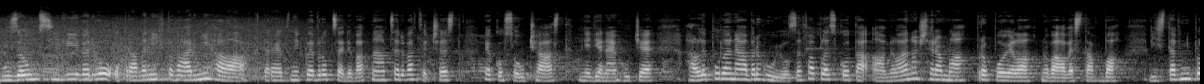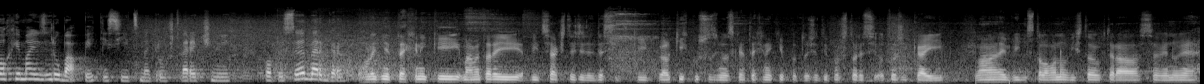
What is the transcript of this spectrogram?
Muzeum sídlí ve dvou opravených továrních halách, které vznikly v roce 1926 jako součást Měděné hutě. Haly podle návrhu Josefa Pleskota a Milana Šramla propojila nová vestavba. Výstavní plochy mají zhruba 5000 metrů čtverečních, popisuje Berger. Ohledně techniky máme tady více jak čtyři desítky velkých kusů zemědělské techniky, protože ty prostory si o to říkají. Máme instalovanou výstavu, která se věnuje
